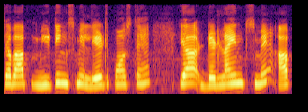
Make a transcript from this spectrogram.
जब आप मीटिंग्स में लेट पहुँचते हैं या डेडलाइंस में आप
